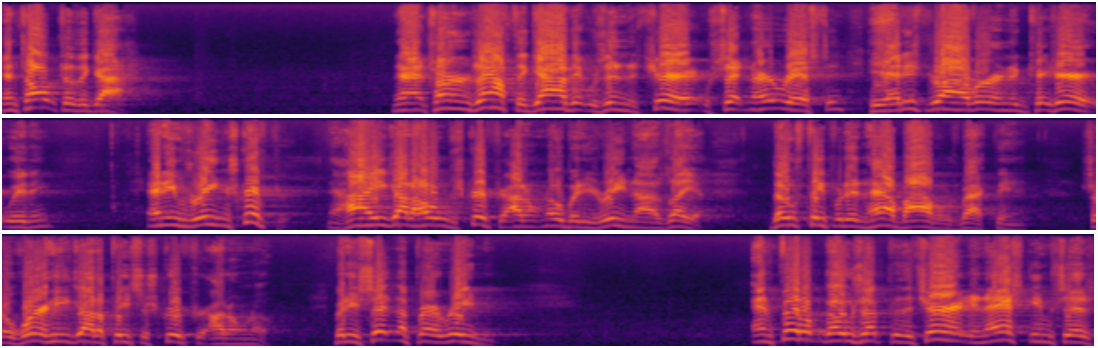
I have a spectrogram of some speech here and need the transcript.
and talk to the guy. Now it turns out the guy that was in the chariot was sitting there resting. He had his driver in the chariot with him, and he was reading Scripture. Now, how he got a hold of Scripture, I don't know, but he's reading Isaiah. Those people didn't have Bibles back then. So where he got a piece of Scripture, I don't know. But he's sitting up there reading. And Philip goes up to the chariot and asks him, says,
